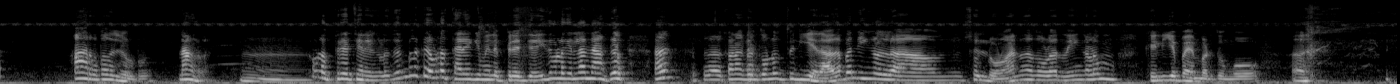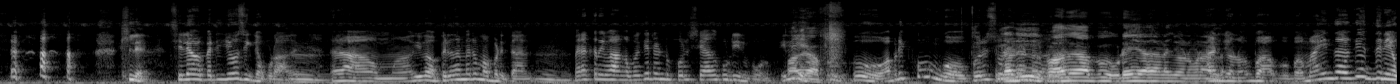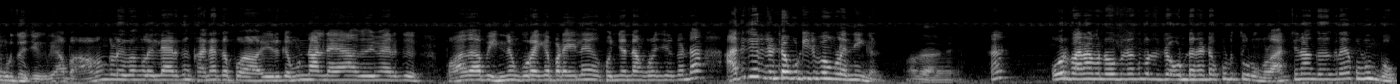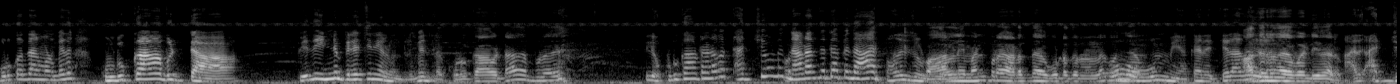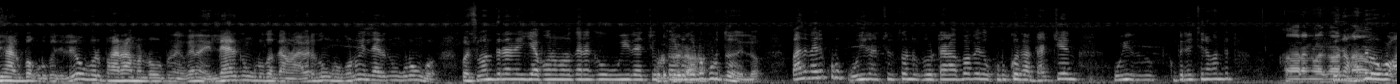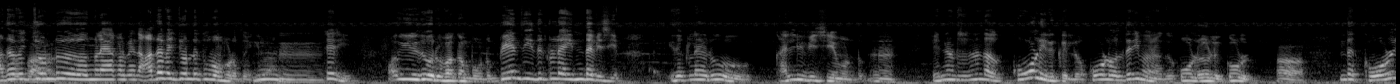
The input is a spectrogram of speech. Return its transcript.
ஆறு பதில் சொல்றோம் நாங்களும் ம் எவ்வளோ பிரச்சனை எங்களுக்கு எங்களுக்கு எவ்வளோ தலைக்கு மேலே பிரச்சனை இதுவளுக்கு எல்லாம் நாங்கள் ஆ, கணக்கெடுத்தோன்னு தெரியல அதை பற்றி நீங்கள் சொல்லணும் தோழர் நீங்களும் கெளிய பயன்படுத்துங்கோ இல்லை சிலவை பற்றி யோசிக்க கூடாது இவ பிரதமரும் அப்படித்தான். மிரக்கறி வாங்க போய் ரெண்டு பொலிசியாவது கூட்டிட்டு போகணும். இல்லையா? ஓ அப்படி போங்கோ. பொலிசு பாதுகாப்பு உடைய மைந்தாவுக்கு எத்தனையா கொடுத்து வச்சுக்கிறீங்க அப்ப அவங்கள இவங்க எல்லாருக்கும் கணக்க இருக்க முன்னாள் நியாயாதிபதியா இருக்கு. பாதுகாப்பு இன்னும் குறைக்கப்படையில கொஞ்சம் தான் குறைஞ்சிருக்கண்டா. அதுக்கு ரெண்டை கூட்டிட்டு போங்களேன் நீங்கள்? ஒரு பராமரி உறுப்பினருக்கு ஒரு ரெண்டு- ஒன்றரை ரெண்டை கொடுத்து விடுங்களோ. அர்ச்சனா கேட்குற கொடுங்கோ. கொடுக்கத்தான் கொடுக்காம விட்டா இது இன்னும் பிரச்சனைகள் வந்துடும் இல்ல கொடுக்காவிட்டா அப்புறம் இல்ல கொடுக்காமட்டா தச்சு ஒன்று நடந்துட்டா இப்ப இந்த ஆறு பதில் சொல்லுவோம் பார்லிமெண்ட் அடுத்த கூட்டத்தொடர்ல கொஞ்சம் உண்மையா? கரைச்சல் அது அதிர்ந்த வேண்டி வரும் அது அர்ஜுனாக்கு இப்போ கொடுக்க சொல்லி ஒவ்வொரு பாராமன்ற உறுப்பினர் எல்லாருக்கும் கொடுக்கத்தான் அவருக்கும் கொடுக்கணும் எல்லாருக்கும் கொடுங்க. இப்போ சுதந்திரன் ஐயா போன முறை எனக்கு உயிர் அச்சுறுத்தல் கூட கொடுத்தது இல்லை அது மாதிரி கொடுக்க உயிர் அச்சுறுத்தல் கேட்டாப்பா இதை கொடுக்க தான். உயிர் பிரச்சனை வந்துட்டு. அது வச்சோண்டு எங்களை அதை வச்சோண்டு தூவம் போட. சரி. இது ஒரு பக்கம் போட்டும். பேருந்து இதுக்குள்ள இந்த விஷயம். இதுக்குள்ள ஒரு கல்வி விஷயம் உண்டு. என்னன்னு சொன்னா இந்த கோல் இருக்குல்லோ. கோல் வந்து தெரியுமா எனக்கு கோல் ஏழு கோல். இந்த கோள்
